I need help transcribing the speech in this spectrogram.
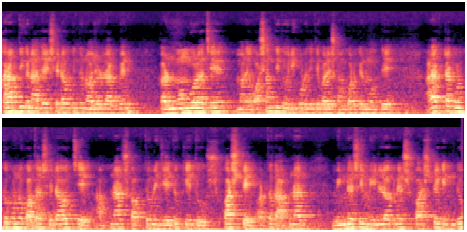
খারাপ দিকে না যায় সেটাও কিন্তু নজরে রাখবেন। কারণ মঙ্গল আছে মানে অশান্তি তৈরি করে দিতে পারে সম্পর্কের মধ্যে। আর একটা গুরুত্বপূর্ণ কথা সেটা হচ্ছে আপনার সপ্তমে যেহেতু কেতু, ষষ্ঠে, অর্থাৎ আপনার মিন্নাসী মিল লগ্নের ষষ্ঠে কিন্তু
